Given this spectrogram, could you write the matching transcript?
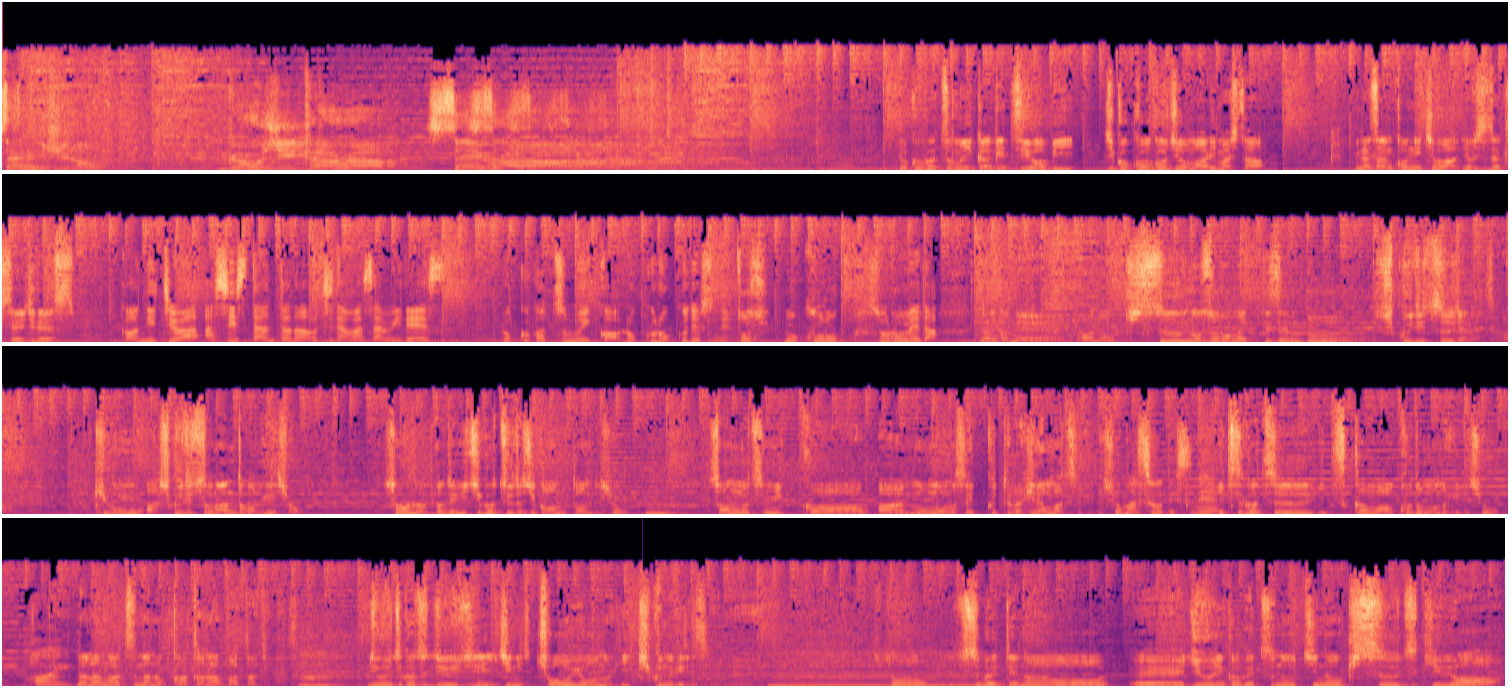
吉崎誠二の5時から正論6月6日月曜日時刻は5時を回りました。皆さんこんにちは吉崎誠二です。こんにちはアシスタントの内田まさみです。6月6日66ですね。そうです。66ゾロ目だ。なんかねあの奇数のゾロ目って全部祝日じゃないですか。基本。あ祝日とかなんとかの日でしょ？そうなの？だって1月1日元旦でしょ、うん、3月3日あ桃の節句っていうかひな祭りでしょ？まあそうですね。1月5日は子供の日でしょ？はい。7月7日七夕じゃないですか、うん、11月11日徴用の日菊の日ですよね。うん。そう全ての、えー、12か月のうちの奇数月は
